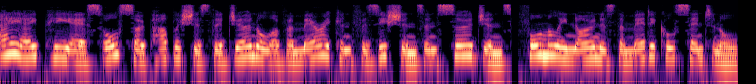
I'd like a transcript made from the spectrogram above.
AAPS also publishes the Journal of American Physicians and Surgeons formerly known as the Medical Sentinel.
